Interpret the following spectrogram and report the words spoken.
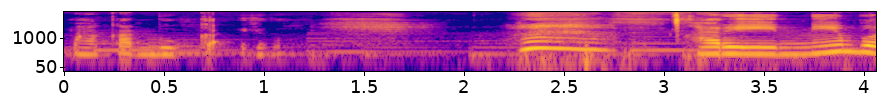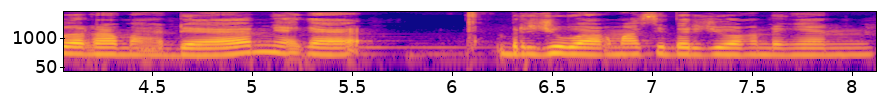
makan buka gitu. Hari ini bulan Ramadan ya kayak berjuang masih berjuang dengan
